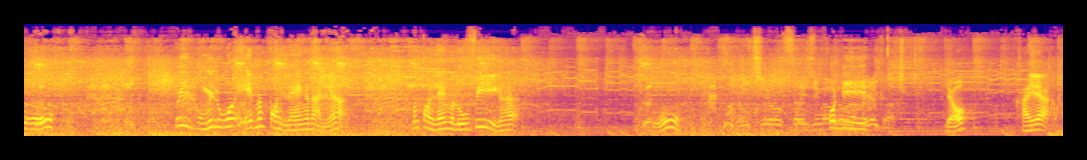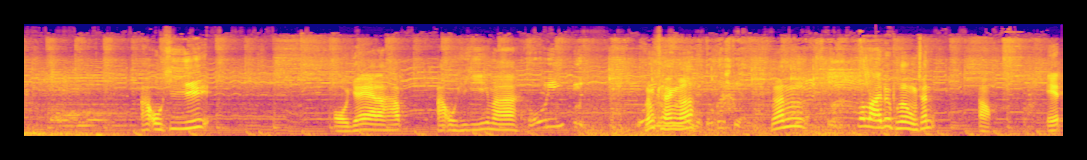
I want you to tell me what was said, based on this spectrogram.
โอ้โหเฮ้ย ผมไม่รู้ว่าเอสมันต่อยแรงขนาดเนี้ย มันต่อยแรงกว่าลูฟี่อีกฮะ โอ้โหโคตรดี เดี๋ยว ใครเนี่ยอาโอฮิยิโอ้แย่แล้วครับอาโอฮิยิมา น้ำแข็งเหรอ งั้นละลายด้วยเพลิงของฉันอ้าวเอ็ด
